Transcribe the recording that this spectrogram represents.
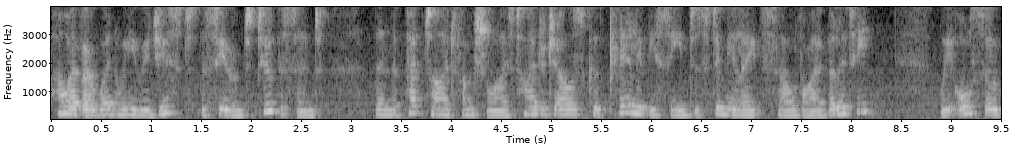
However, when we reduced the serum to 2%, then the peptide functionalized hydrogels could clearly be seen to stimulate cell viability. We also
